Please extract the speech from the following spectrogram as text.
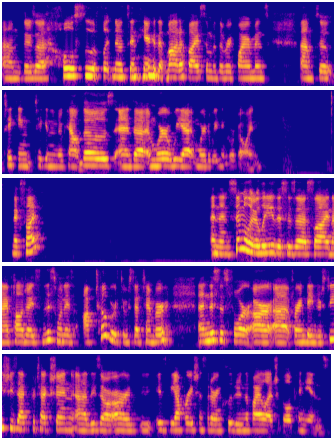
Um, there's a whole slew of footnotes in here that modify some of the requirements. Um, so taking taking into account those and uh, and where are we at and where do we think we're going? Next slide. And then similarly, this is a slide, and I apologize. This one is October through September, and this is for our uh, for Endangered Species Act protection. Uh, these are our is the operations that are included in the biological opinions.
